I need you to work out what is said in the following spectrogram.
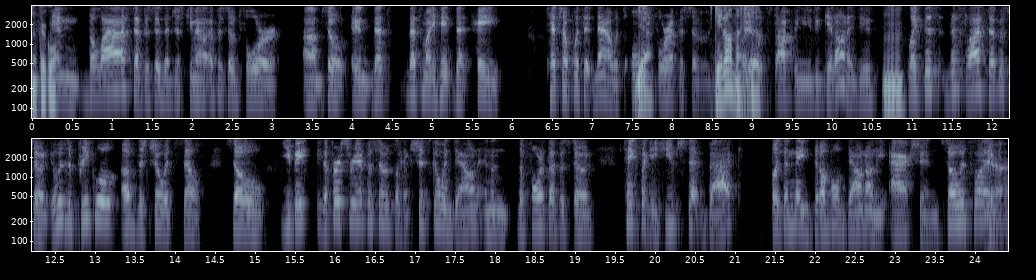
Okay, cool. And the last episode that just came out, episode four. Um, so and that's that's my hint that hey, catch up with it now. It's only Yeah. four episodes. Get on that Like, shit. What's stopping you to get on it, dude? Mm. Like this this last episode, it was a prequel of the show itself. So you ba- the first three episodes, like shit's going down, and then the fourth episode takes like a huge step back, but then they doubled down on the action. So it's like yeah.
